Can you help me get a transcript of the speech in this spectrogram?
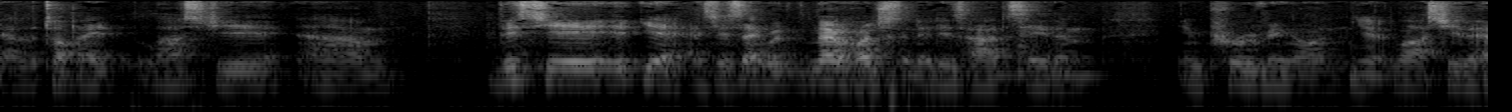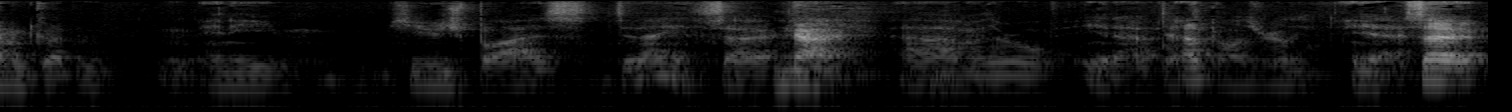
out of the top eight last year. Um, this year, it, yeah, as you say, with no Hodgson, it is hard to see them improving on Yeah. last year. They haven't got any huge buys, do they? So, No, Um, um, they're all you know, depth um, guys, really. yeah. So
